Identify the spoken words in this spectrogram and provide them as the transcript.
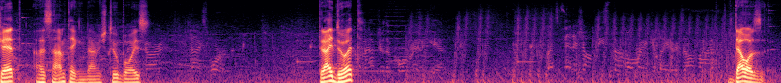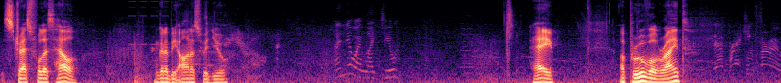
Shit. Oh, Listen, I'm taking damage too, boys. Did I do it? After the Corvette again. Let's finish off these thermal regulators, Alpha. That was stressful as hell. I'm gonna be honest with you. I knew I liked you. Hey, approval, right? They're breaking through.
